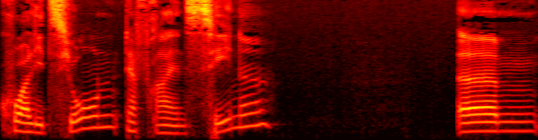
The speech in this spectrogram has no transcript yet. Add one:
Koalition der freien Szene, ähm,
